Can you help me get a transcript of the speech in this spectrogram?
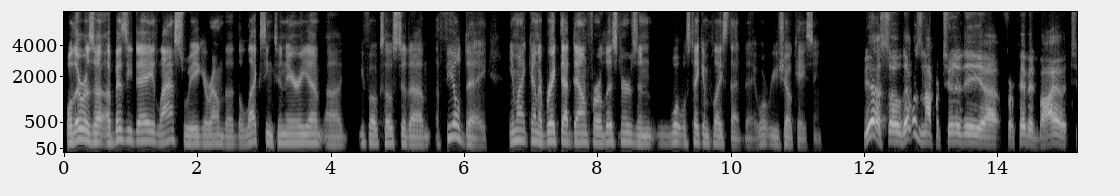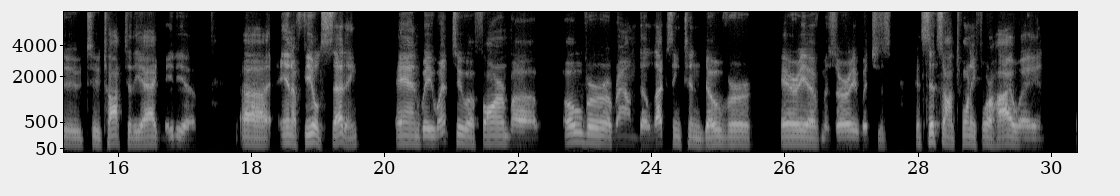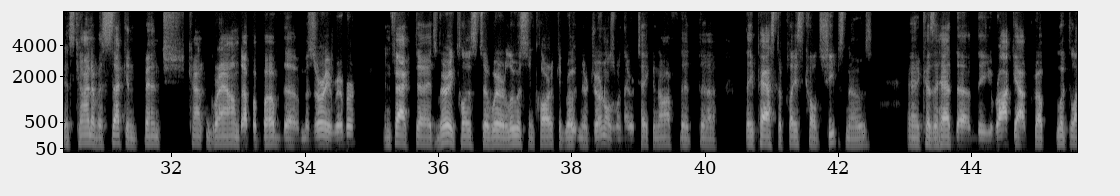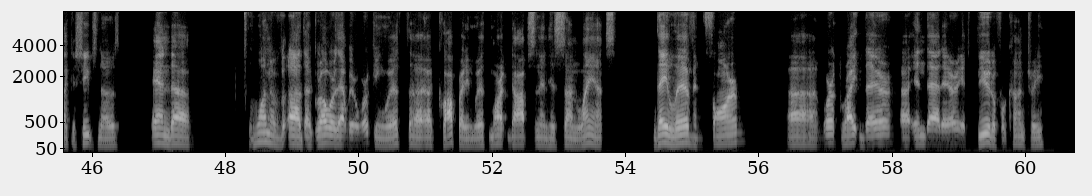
Well, there was a, a, busy day last week around the, the Lexington area. Uh, you folks hosted a, a, field day. You might kind of break that down for our listeners and what was taking place that day. What were you showcasing? Yeah, so that was an opportunity uh, for Pivot Bio to to talk to the ag media uh, in a field setting, and we went to a farm uh, over around the Lexington Dover area of Missouri, which is it sits on 24 highway and it's kind of a second bench kind of ground up above the Missouri River. In fact, uh, it's very close to where Lewis and Clark had wrote in their journals when they were taken off that uh, they passed a place called Sheep's Nose because it had the the rock outcrop looked like a sheep's nose. And uh, one of uh, the grower that we were working with, uh, cooperating with, Mark Dobson and his son Lance, they live and farm uh, work right there uh, in that area. It's beautiful country,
